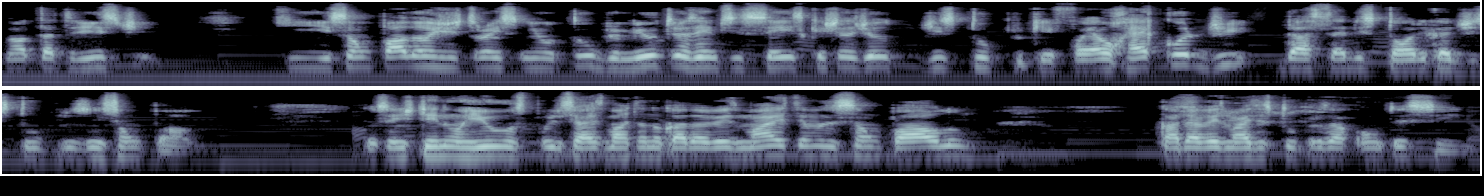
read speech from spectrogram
nota triste, que São Paulo registrou em outubro 1.306 queixas de, estupro, que foi o recorde da série histórica de estupros em São Paulo. Então, se a gente tem no Rio os policiais matando cada vez mais, temos em São Paulo cada vez mais estupros acontecendo.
